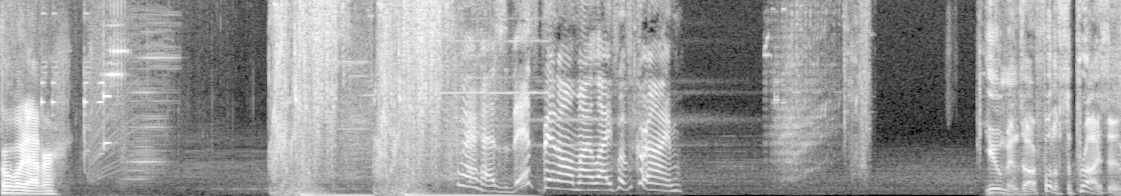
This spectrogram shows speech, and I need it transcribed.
Or whatever. Where has this been all my life of crime? Humans are full of surprises.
